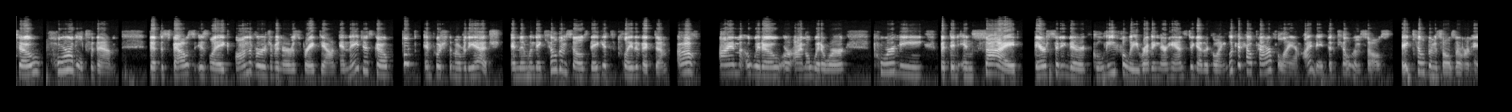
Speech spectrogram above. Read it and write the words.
so horrible to them that the spouse is like on the verge of a nervous breakdown and they just go boop and push them over the edge. And then when they kill themselves, they get to play the victim. Oh, I'm a widow or I'm a widower. Poor me. But then inside, they're sitting there gleefully rubbing their hands together, going, Look at how powerful I am. I made them kill themselves. They killed themselves over me.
